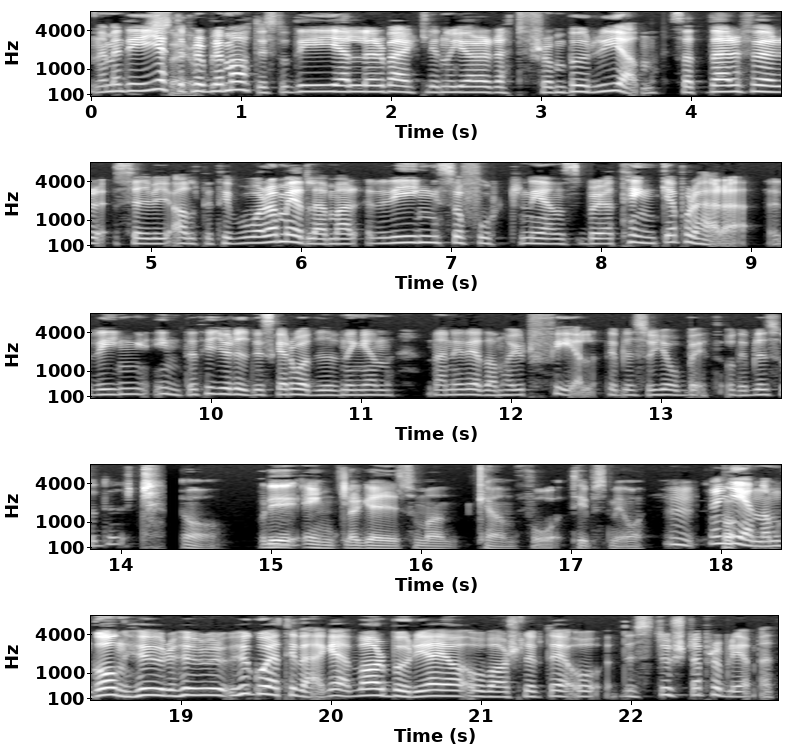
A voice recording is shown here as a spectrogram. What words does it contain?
Nej men det är jätteproblematiskt och det gäller verkligen att göra rätt från början. Så att därför säger vi ju alltid till våra medlemmar, ring så fort ni ens börjar tänka på det här. Ring inte till juridiska rådgivningen när ni redan har gjort fel. Det blir så jobbigt och det blir så dyrt. ja. Och det är enkla grejer som man kan få tips med. Mm. En genomgång, hur, hur, hur går jag tillväga? Var börjar jag och var slutar jag? Och det största problemet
